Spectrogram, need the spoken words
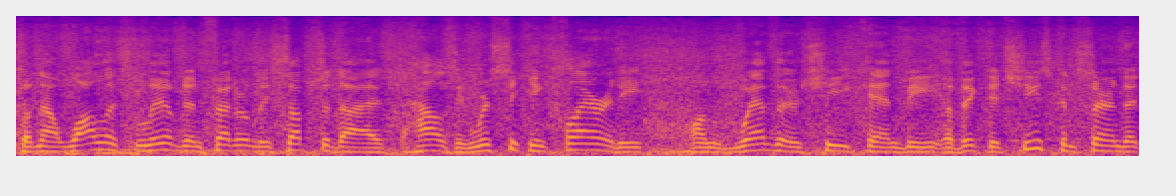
So now Wallace lived in federally subsidized housing. We're seeking clarity on whether she can be evicted. She's concerned that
